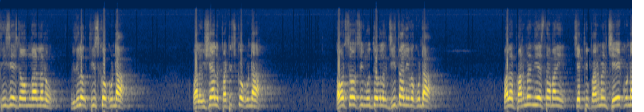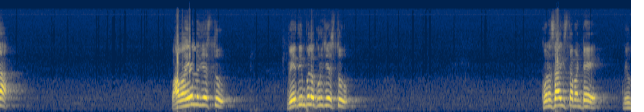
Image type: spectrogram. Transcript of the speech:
తీసేసిన హోంగార్డులను విధిలోకి తీసుకోకుండా వాళ్ళ విషయాలు పట్టించుకోకుండా అవుట్సోర్సింగ్ ఉద్యోగులకు జీతాలు ఇవ్వకుండా వాళ్ళని పర్మనెంట్ చేస్తామని చెప్పి పర్మనెంట్ చేయకుండా అవహేళన చేస్తూ వేధింపులకు గురి చేస్తూ కొనసాగిస్తామంటే మేము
